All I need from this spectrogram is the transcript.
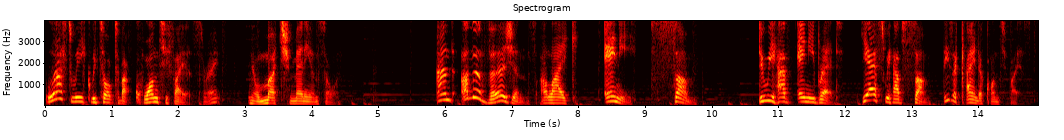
Last week we talked about quantifiers, right? You know, much, many, and so on. And other versions are like any, some. Do we have any bread? Yes, we have some. These are kind of quantifiers.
